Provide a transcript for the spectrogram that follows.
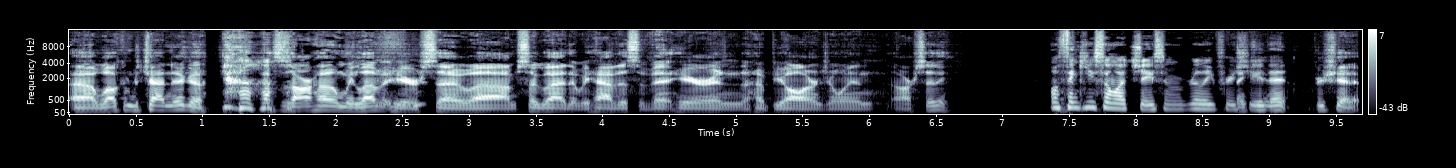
uh, welcome to Chattanooga. this is our home. We love it here. So uh, I'm so glad that we have this event here, and I hope you all are enjoying our city. Well, thank you so much, Jason. we Really appreciate it. Appreciate it.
